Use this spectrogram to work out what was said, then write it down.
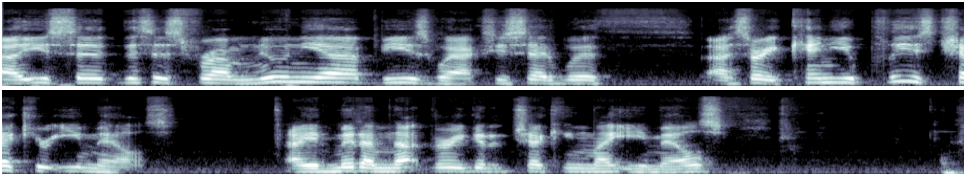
Uh, you said this is from Nunia Beeswax. You said with, uh, sorry, can you please check your emails? I admit I'm not very good at checking my emails.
